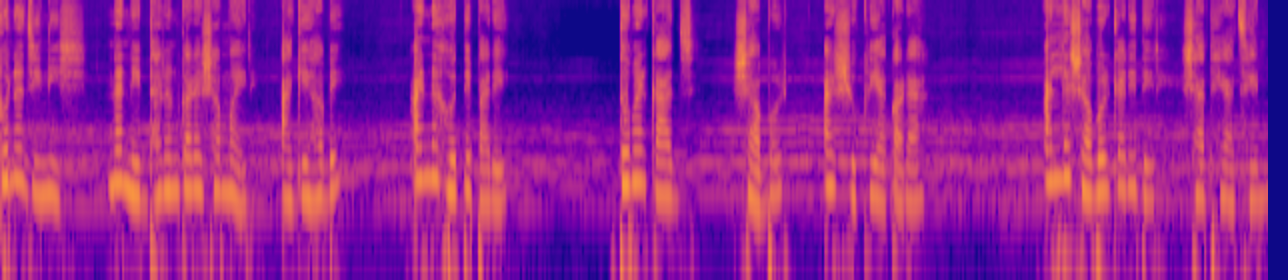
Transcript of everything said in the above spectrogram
কোনো জিনিস না নির্ধারণ করা সময়ের আগে হবে আর না হতে পারে। তোমার কাজ সবর আর শুক্রিয়া করা। আল্লাহ সবরকারীদের সাথে আছেন।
